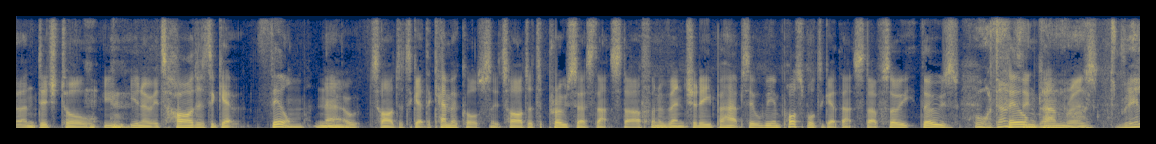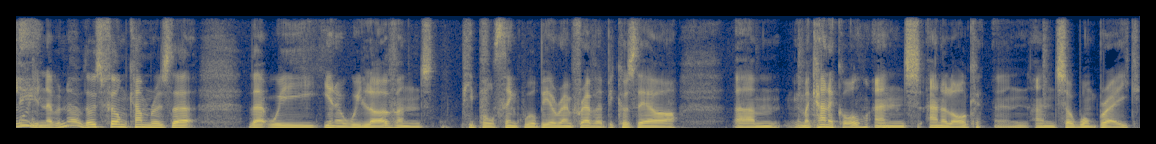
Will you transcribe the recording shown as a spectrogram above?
and digital, you, you know it's harder to get film now. Mm. It's harder to get the chemicals. It's harder to process that stuff, Mm. and eventually, perhaps it will be impossible to get that stuff. So those Oh, I don't film think that, cameras. Really? Well, you never know. Those film cameras that that we you know we love and people think will be around forever because they are um, mechanical and analog and and so won't break.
